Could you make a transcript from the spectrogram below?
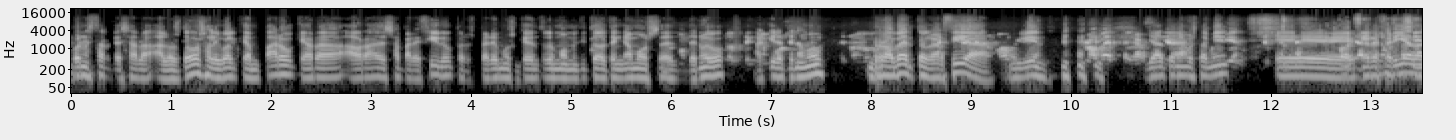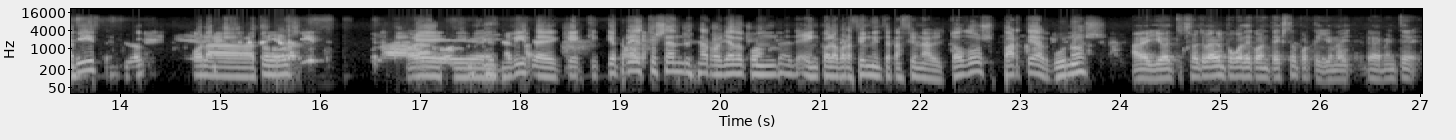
buenas tardes a, los dos, al igual que Amparo, que ahora, ahora ha desaparecido, pero esperemos que dentro de un momentito lo tengamos de nuevo. Aquí lo tenemos. Roberto García, muy bien. ya lo tenemos también. Eh, me refería a David. Hola a todos. Eh, David, eh, ¿qué, proyectos se han desarrollado con, en colaboración internacional? ¿Todos? ¿Parte? ¿Algunos? A ver, yo solo te voy a dar un poco de contexto porque yo no realmente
